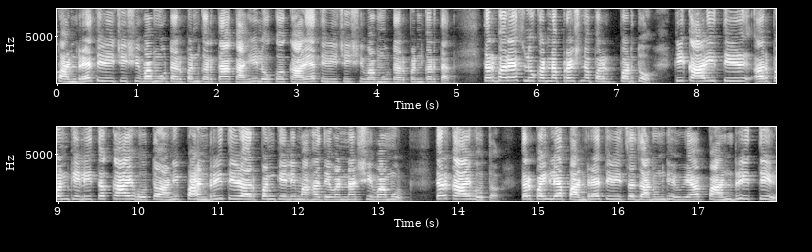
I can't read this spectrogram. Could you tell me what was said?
पांढऱ्या तिळीची शिवामूठ अर्पण करतात काही लोक काळ्या तिळीची शिवामूठ अर्पण करतात. तर बऱ्याच लोकांना प्रश्न पड पडतो की काळी तीळ अर्पण केली तर काय होतं? आणि पांढरी तीळ अर्पण केली महादेवांना शिवामूठ तर काय होतं? तर पहिल्या पांढऱ्या तिळीचं जाणून घेऊया. पांढरी तीळ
